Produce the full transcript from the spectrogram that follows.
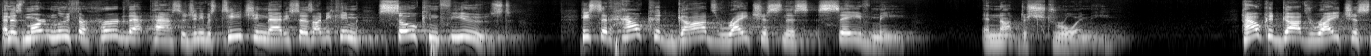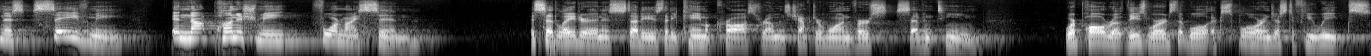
And as Martin Luther heard that passage and he was teaching that, he says, I became so confused. He said, How could God's righteousness save me? And not destroy me? How could God's righteousness save me and not punish me for my sin? It said later in his studies that he came across Romans chapter 1, verse 17, where Paul wrote these words that we'll explore in just a few weeks.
